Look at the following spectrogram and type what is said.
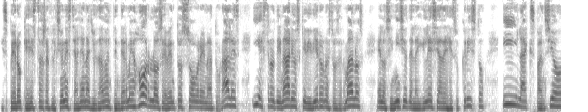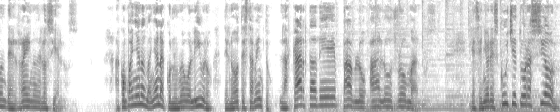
Espero que estas reflexiones te hayan ayudado a entender mejor los eventos sobrenaturales y extraordinarios que vivieron nuestros hermanos en los inicios de la Iglesia de Jesucristo y la expansión del reino de los cielos. Acompáñanos mañana con un nuevo libro del Nuevo Testamento, la carta de Pablo a los romanos. Que el Señor escuche tu oración,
